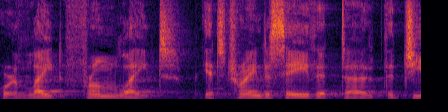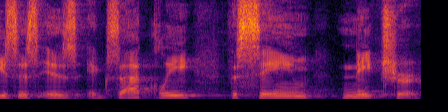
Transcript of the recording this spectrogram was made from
or light from light. It's trying to say that, uh, that Jesus is exactly the same nature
